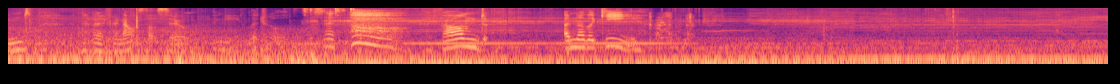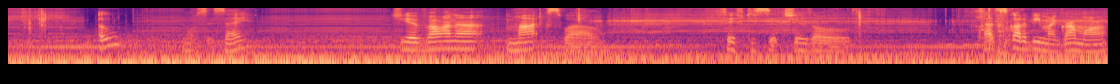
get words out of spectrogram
Diamond? I I pronounced that so thingy, literal. What's this? I found another key. Oh, what's it say? Giovanna Maxwell, 56 years old. That's gotta be my grandma.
